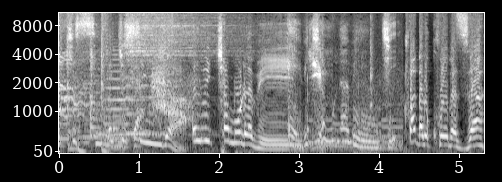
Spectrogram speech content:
ekisinga singa ebicamula bingi twagala okwebaza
